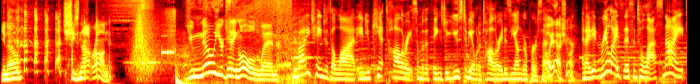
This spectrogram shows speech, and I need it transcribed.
You know, she's not wrong. You know you're getting old when Your body changes a lot, and you can't tolerate some of the things you used to be able to tolerate as a younger person. Oh, yeah, sure. And I didn't realize this until last night.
